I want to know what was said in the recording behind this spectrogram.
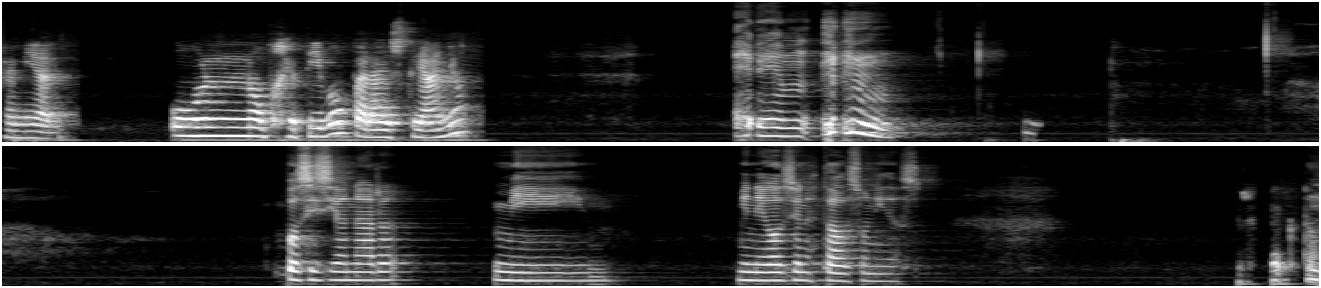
Genial. ¿Un objetivo para este año? Em, posicionar mi, mi, negocio en Estados Unidos. Perfecto.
